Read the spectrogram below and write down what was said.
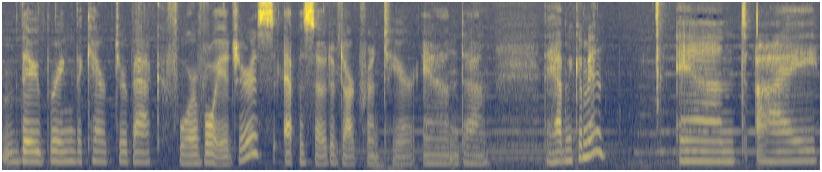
they bring the character back for Voyagers episode of Dark Frontier, and um, they have me come in, and I.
